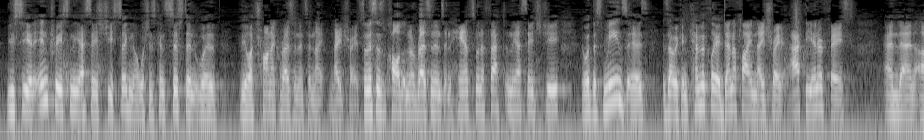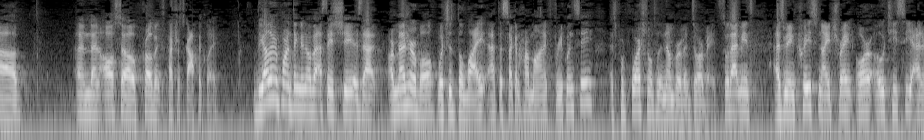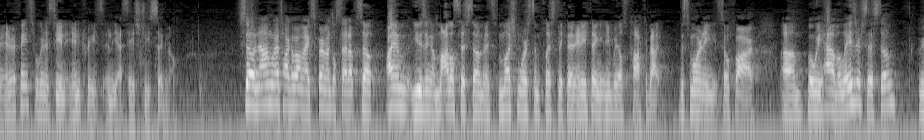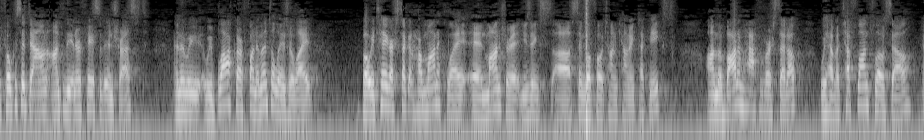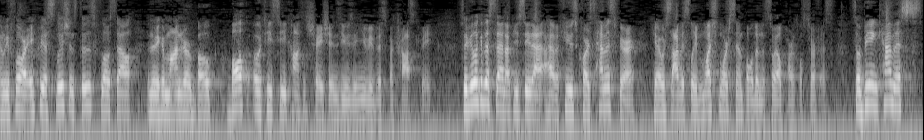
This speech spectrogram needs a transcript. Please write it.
you see an increase in the SHG signal, which is consistent with the electronic resonance in nitrate. So this is called a resonance enhancement effect in the SHG. And what this means is, is that we can chemically identify nitrate at the interface and then, uh, and then also probe it spectroscopically. The other important thing to know about SHG is that our measurable, which is the light at the second harmonic frequency, is proportional to the number of adsorbates. So that means as we increase nitrate or OTC at an interface, we're going to see an increase in the SHG signal. So now I'm going to talk about my experimental setup. So I am using a model system. It's much more simplistic than anything anybody else talked about this morning so far. Um, but we have a laser system. We focus it down onto the interface of interest. And then we, we block our fundamental laser light but we take our second harmonic light and monitor it using uh, single photon counting techniques. On the bottom half of our setup, we have a Teflon flow cell, and we flow our aqueous solutions through this flow cell, and then we can monitor bulk, bulk OTC concentrations using UV vis spectroscopy. So if you look at this setup, you see that I have a fused quartz hemisphere here, which is obviously much more simple than the soil particle surface. So being chemists,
